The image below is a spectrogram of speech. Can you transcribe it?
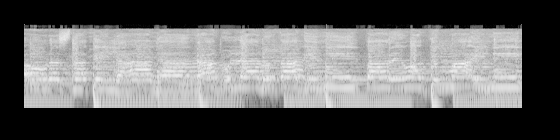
sa oras na kailangan. Tabulan o taginit, pare wag kang mainik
